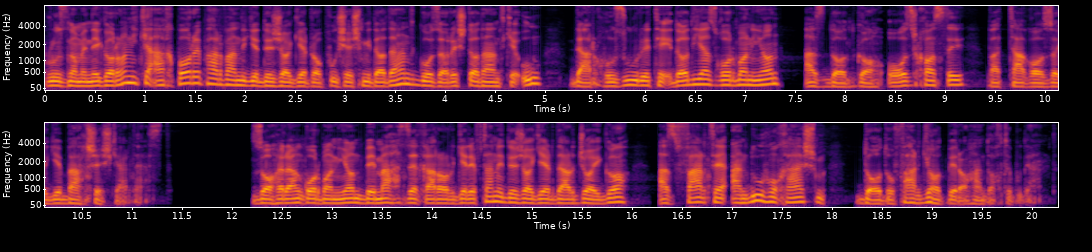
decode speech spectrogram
روزنامه نگارانی که اخبار پرونده دژاگر را پوشش می‌دادند گزارش دادند که او در حضور تعدادی از قربانیان از دادگاه عذر خواسته و تقاضای بخشش کرده است. ظاهرا قربانیان به محض قرار گرفتن دژاگر در جایگاه از فرط اندوه و خشم داد و فریاد به راه انداخته بودند.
